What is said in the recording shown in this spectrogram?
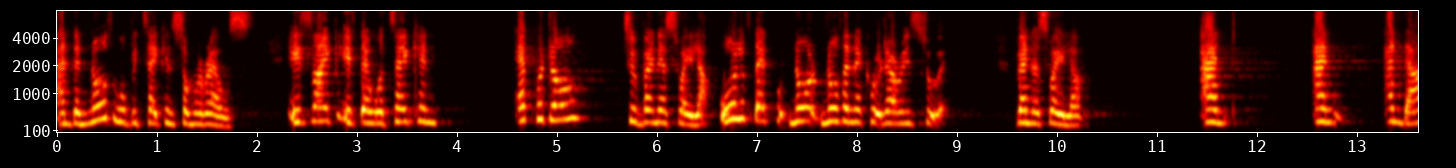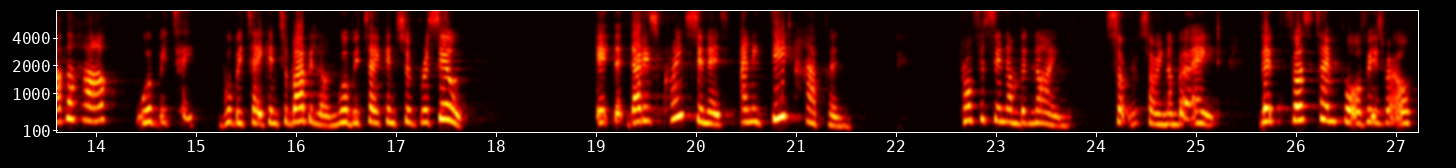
and the north will be taken somewhere else. It's like if they were taking Ecuador to Venezuela, all of the northern Ecuadorians to Venezuela, and and and the other half will be ta- will be taken to Babylon, will be taken to Brazil. It, that is craziness, and it did happen. Prophecy number nine, so, sorry, number eight. The first temple of Israel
